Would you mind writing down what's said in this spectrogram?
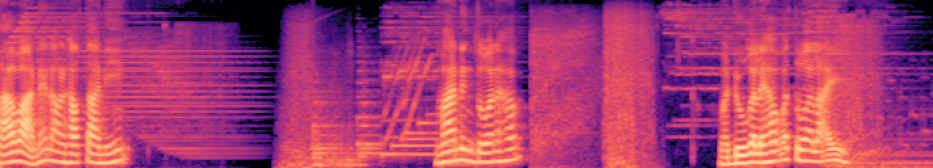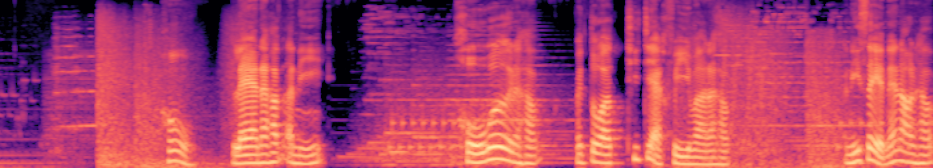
ตาหวานแน่นอนครับตานี้ มาหนึ่งตัวนะครับ มาดูกันเลยครับว่าตัวอะไรโอ้แลนะครับ อันนี้โคเวอร์นะครับ เป็นตัวที่แจกฟรีมานะครับ อันนี้เศษแน่นอนครับ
